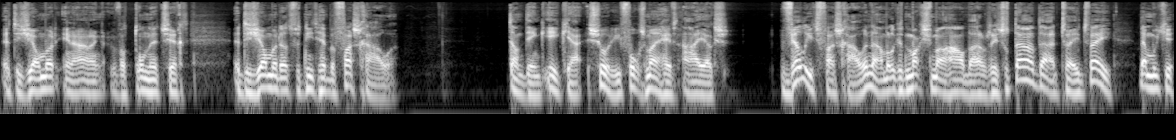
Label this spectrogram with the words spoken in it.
het is jammer, in aanleiding wat Ton net zegt... het is jammer dat we het niet hebben vastgehouden. Dan denk ik, ja, sorry, volgens mij heeft Ajax wel iets vastgehouden... namelijk het maximaal haalbare resultaat daar, 2-2. Dan moet je,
